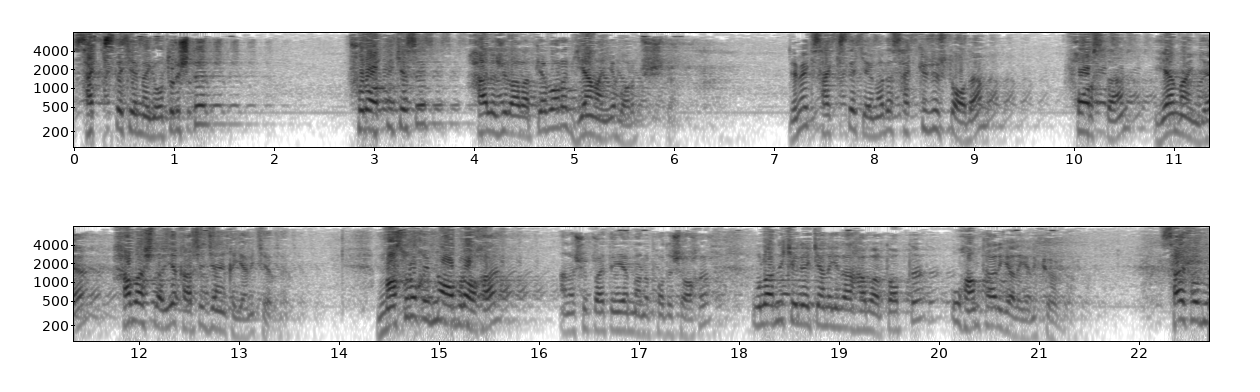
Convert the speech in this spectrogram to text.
8 ta kemaga o'tirishdi. Furotni kesib, Halijul Arabga borib, Yamanga borib tushdi. Demak, 8 ta kemada 800 ta odam Forsdan Yamanga, Habashlarga qarshi jang qilgani keldi. Masruq ibn Abroha ana shu paytda Yamanning podshohi ularni kelayotganligidan xabar topdi, u ham tayyorgarligini ko'rdi. Sayf ibn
